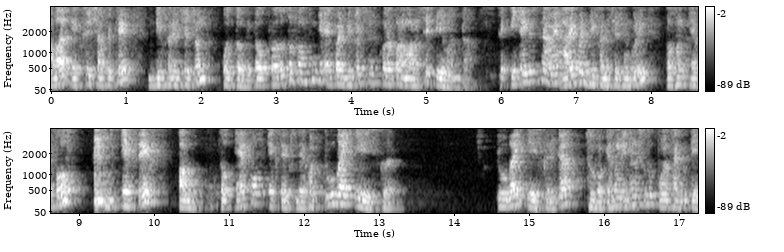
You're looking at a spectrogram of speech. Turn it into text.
আবার এক্সের সাপেক্ষে ডিফারেন্সিয়েশন করতে হবে। তো প্রদত্ত ফাংশনকে একবার ডিফারেন্সিয়েশন করার পর আমার আসছে এই মানটা। তো এটাকে যদি আমি আরেকবার ডিফারেন্সিয়েশন করি, তখন এফ অফ এক্স এক্স পাবো। তো এফ অফ এক্স এক্স দেখো two by a square two by a square এটা ধ্রুবক। এখন এখানে শুধু পড়ে থাকবে কে?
